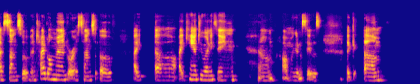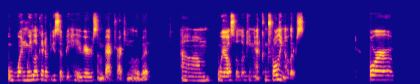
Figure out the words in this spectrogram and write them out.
a sense of entitlement or a sense of i uh, i can't do anything. Um, how am i going to say this? Like um, when we look at abusive behaviors i'm backtracking a little bit um, we're also looking at controlling others or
